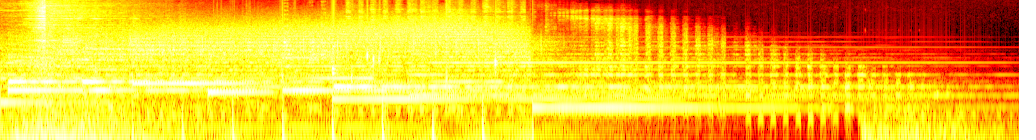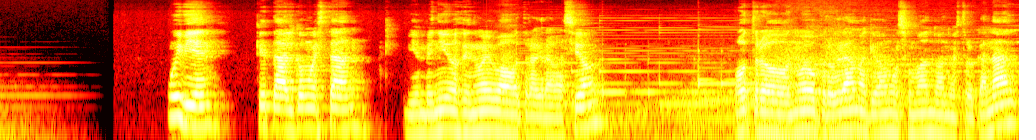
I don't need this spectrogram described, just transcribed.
Muy bien, ¿qué tal? ¿Cómo están? Bienvenidos de nuevo a otra grabación, otro nuevo programa que vamos sumando a nuestro canal.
